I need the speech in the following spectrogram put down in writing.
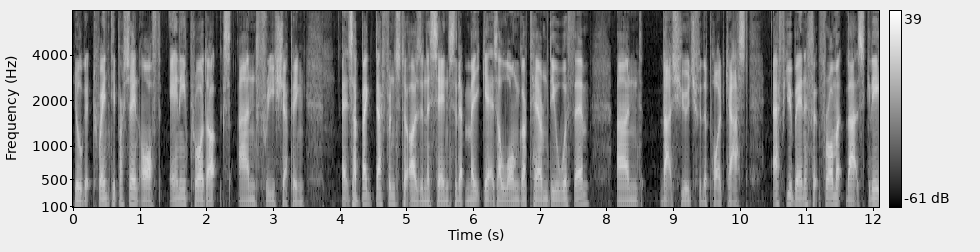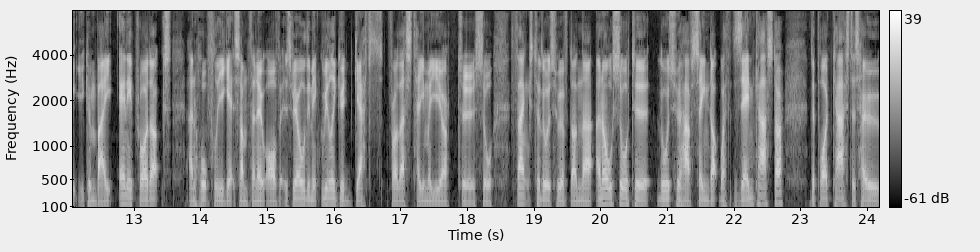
you'll get 20% off any products and free shipping. It's a big difference to us in the sense that it might get us a longer term deal with them, and that's huge for the podcast. If you benefit from it, that's great. You can buy any products and hopefully you get something out of it as well. They make really good gifts for this time of year too. So thanks to those who have done that and also to those who have signed up with Zencastr. The podcast is how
